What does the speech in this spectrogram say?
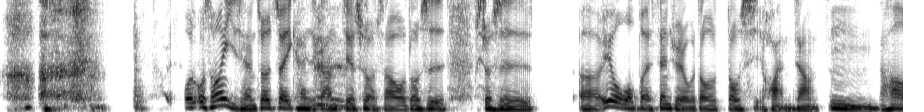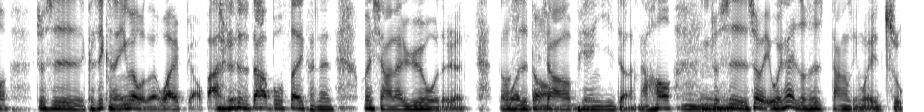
我我从以前就最一开始刚接触的时候，我都是就是呃，因为我本身觉得我都都喜欢这样子，嗯，然后就是可是可能因为我的外表吧，就是大部分可能会想要来约我的人都是比较便宜的，然后就是所以我一开始都是当领为主。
